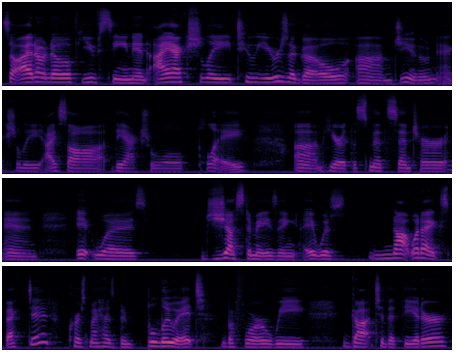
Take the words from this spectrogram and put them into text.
So I don't know if you've seen it. I actually two years ago, um, June actually, I saw the actual play um, here at the Smith Center, and it was just amazing. It was not what I expected. Of course, my husband blew it before we got to the theater.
